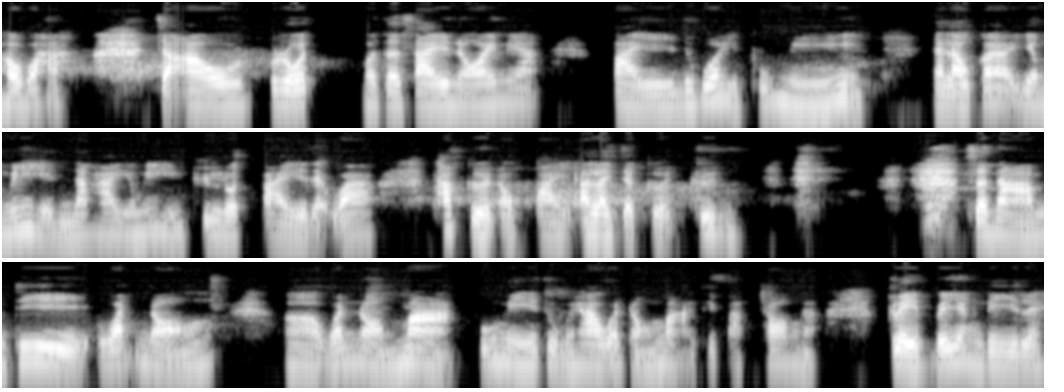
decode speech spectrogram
มาว่า จะเอารถ มอเตอร์ไซค์น้อยเนี่ยไปด้วยพรุ่งนี้ แต่เราก็ยังไม่เห็นนะคะ ยังไม่เห็นขึ้นรถไปแต่ว่าถ้าเกิดเอาไปอะไรจะเกิดขึ้น สนามที่วัดหนองอวัดหนองหมากพรุ่งนี้ถูกไหมคะวัดหนองหมากที่ปากช่องอะ เกรดไว้อย่างดีเลย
